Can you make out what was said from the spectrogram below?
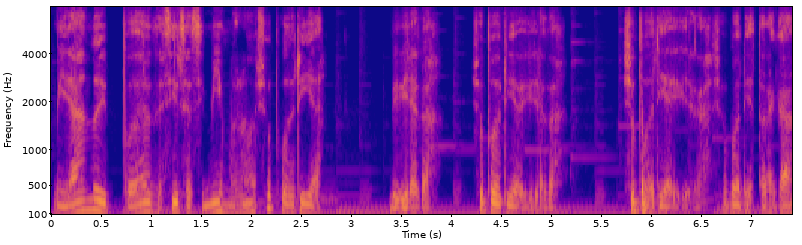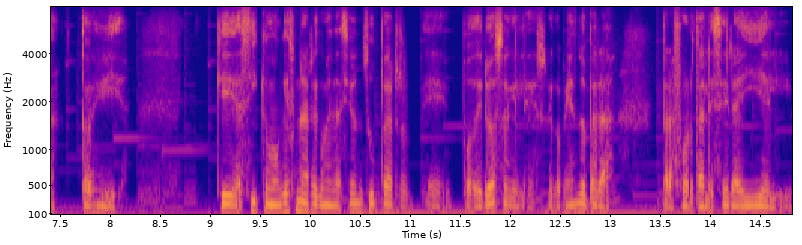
mirando y poder decirse a sí mismo, ¿no? Yo podría vivir acá, yo podría vivir acá, yo podría vivir acá, yo podría estar acá toda mi vida. Que así como que es una recomendación súper eh, poderosa que les recomiendo para, para fortalecer ahí el,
